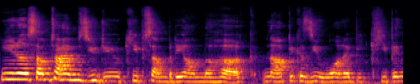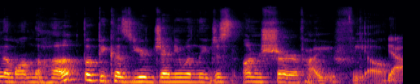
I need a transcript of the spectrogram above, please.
you know sometimes you do keep somebody on the hook not because you want to be keeping them on the hook but because you're genuinely just unsure of how you feel yeah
